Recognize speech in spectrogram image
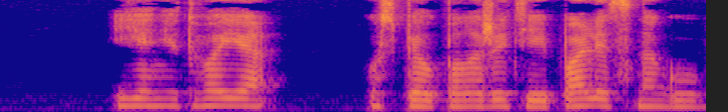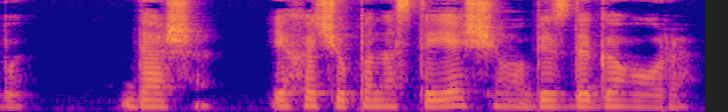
«Я не твоя...» — успел положить ей палец на губы. «Даша, я хочу по-настоящему без договора».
